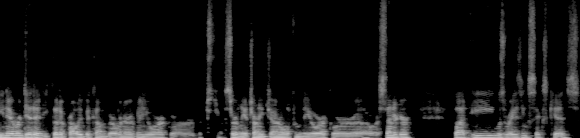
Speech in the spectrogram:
he never did it. He could have probably become governor of New York or certainly attorney general from New York or, uh, or a senator. But he was raising six kids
